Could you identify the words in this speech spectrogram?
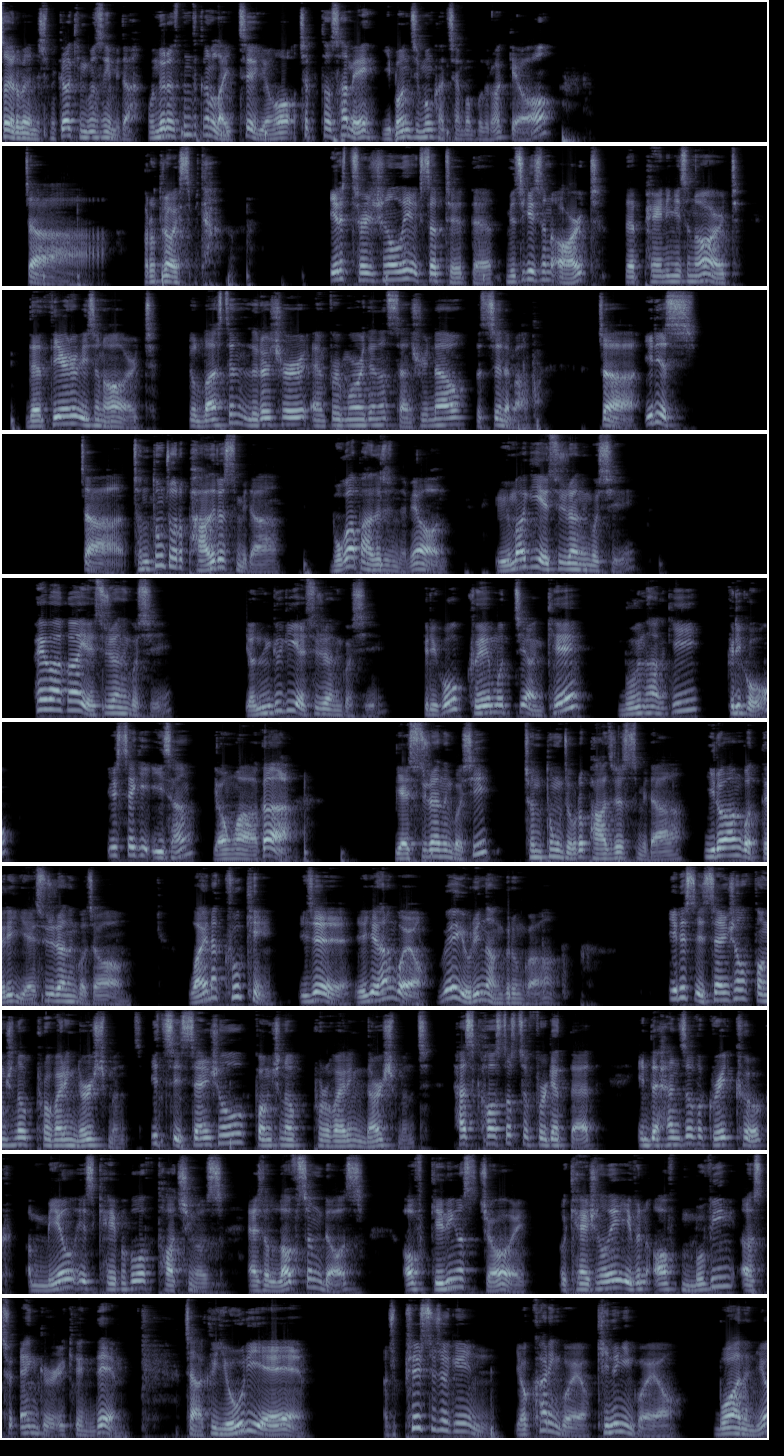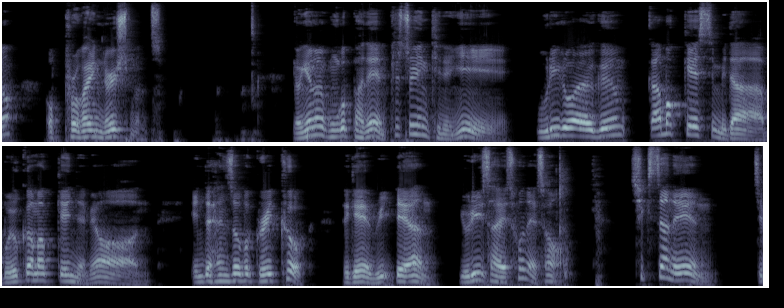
자, 여러분 안녕하십니까? 김군승입니다. 오늘은 선택하는 라이트 영어 챕터 3의 2번 지문 같이 한번 보도록 할게요. 자, 바로 들어가겠습니다. It is traditionally accepted that music is an art, that painting is an art, that theater is an art, the last in literature and for more than a century now, the cinema. 자, it is 자, 전통적으로 받아들였습니다. 뭐가 받아들였냐면 음악이 예술이라는 것이 회화가 예술이라는 것이, 연극이 예술이라는 것이, 그리고 그에 못지않게 문학이, 그리고 1세기 이상 영화가 예술이라는 것이 전통적으로 받아들였습니다. 이러한 것들이 예술이라는 거죠. Why not cooking? 이제 얘기를 하는 거예요. 왜 요리는 안 그런가? It is essential function of providing nourishment. Its essential function of providing nourishment has caused us to forget that In the hands of a great cook, a meal is capable of touching us as a love song does, of giving us joy, occasionally even of moving us to anger 이렇게 되는데 자, 그 요리에 아주 필수적인 역할인 거예요. 기능인 거예요. 뭐 하는요? Of providing nourishment. 영양을 공급하는 필수적인 기능이 우리로 하여금 까먹게 했습니다. 뭘 까먹게 했냐면 In the hands of a great cook. 되게 위대한 요리사의 손에서 식사는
